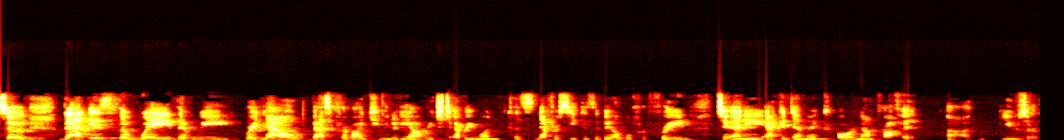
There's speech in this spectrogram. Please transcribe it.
So that is the way that we right now best provide community outreach to everyone because NephroSeq is available for free to any academic or nonprofit uh, user.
